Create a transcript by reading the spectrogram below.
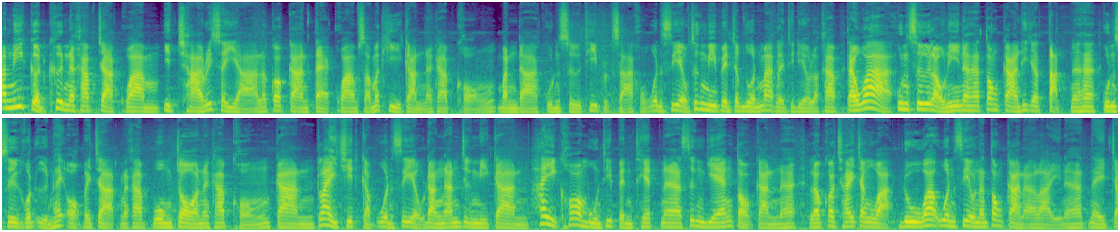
อันนี้เกิดขึ้นนะครับจากความอิจฉาริษยา แล้วก็การแตกความสามัคคีกันนะครับของบรรดากุนซือที่ปรึกษาของอ้วนเซี่ยวซึ่งมีเป็นจำนวนมากเลยทีเดียวและครับแต่ว่ากุนซือเหล่านี้นะฮะต้องการที่จะตัดนะฮะกุนซือคนอื่นให้ออกไปจากนะครับวงจรนะครับของการใกล้ชิดกับอ้วนเซี่ยว ดังนั้นจึงมีการให้ข้อมูลที่เป็นเท็จนะฮะซึ่งแย้งต่อกันนะฮะแล้วก็ใช้จังหวะดูว่าอ้วนเซี่ยวนั้นต้องการอะไรนะฮะในใจ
